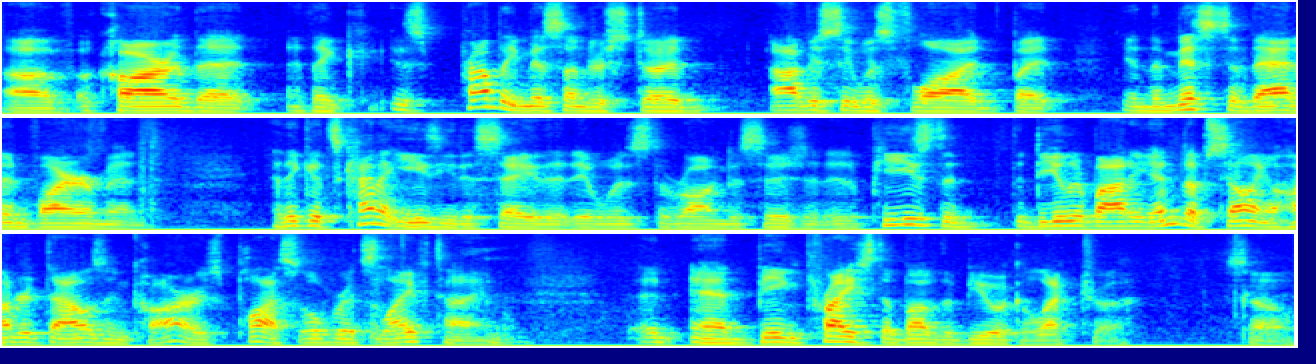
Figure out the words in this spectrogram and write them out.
of a car that I think is probably misunderstood, obviously was flawed, but in the midst of that environment, I think it's kind of easy to say that it was the wrong decision. It appeased the, the dealer body, ended up selling 100,000 cars plus over its lifetime and, and being priced above the Buick Electra. So,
